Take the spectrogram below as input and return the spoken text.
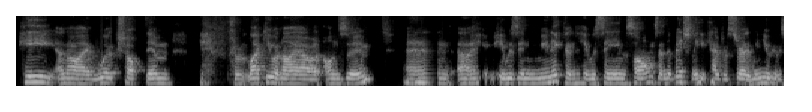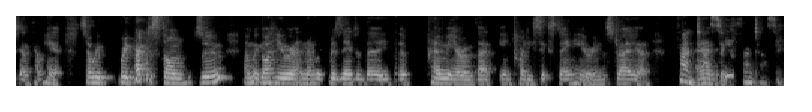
he and I workshopped them, from, like you and I are on Zoom, Mm-hmm. And uh, he was in Munich and he was singing the songs. And eventually he came to Australia. We knew he was going to come here. So we, we practiced on Zoom and we got here and then we presented the, the premiere of that in 2016 here in Australia. Fantastic. Fantastic.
